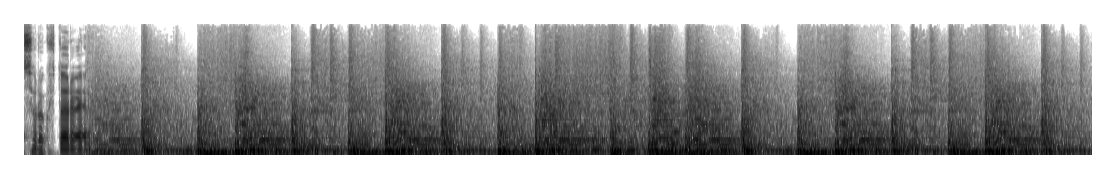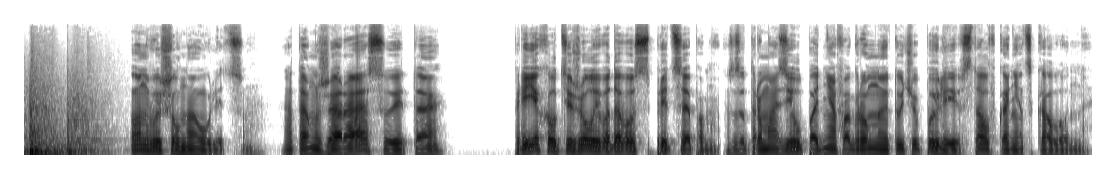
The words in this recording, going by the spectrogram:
42. Он вышел на улицу. А там жара, суета. Приехал тяжелый водовоз с прицепом, затормозил, подняв огромную тучу пыли и встал в конец колонны.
